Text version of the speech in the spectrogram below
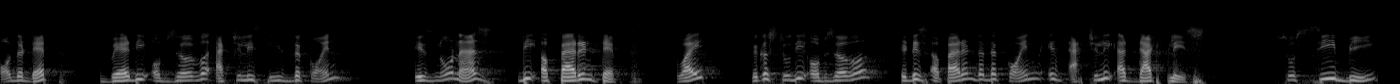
or the depth where the observer actually sees the coin is known as the apparent depth. Why? Because to the observer, it is apparent that the coin is actually at that place. So CB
